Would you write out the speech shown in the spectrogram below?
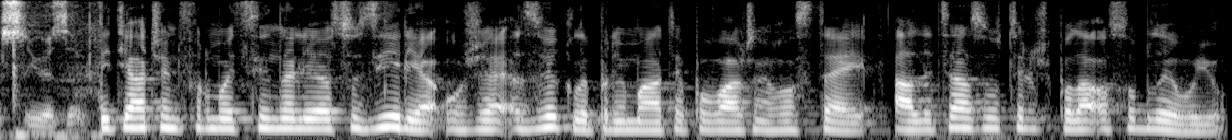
Союзу. Дитяча інформаційна Ліга Сузір'я уже звикли приймати поважних гостей, але ця зустріч була особливою.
